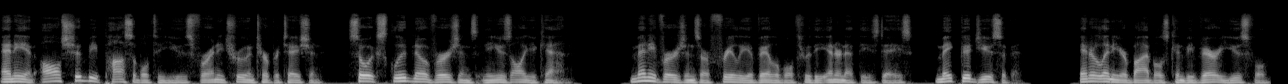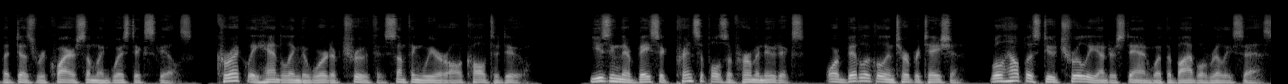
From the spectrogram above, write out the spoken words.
Any and all should be possible to use for any true interpretation, so exclude no versions and use all you can. Many versions are freely available through the internet these days, make good use of it. Interlinear Bibles can be very useful but does require some linguistic skills. Correctly handling the word of truth is something we are all called to do. Using their basic principles of hermeneutics, or biblical interpretation, will help us do truly understand what the Bible really says.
